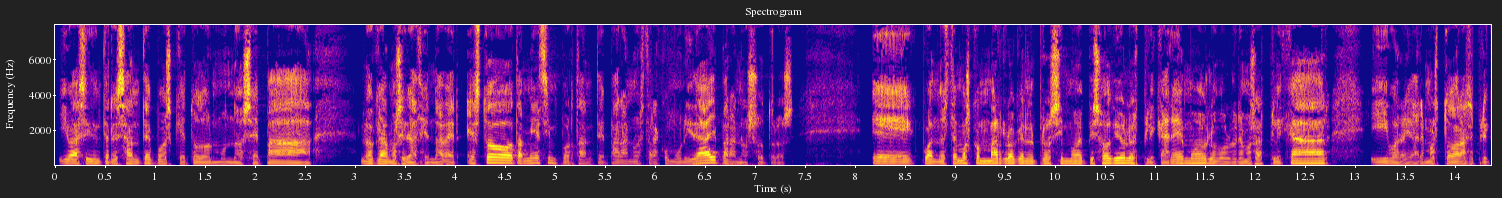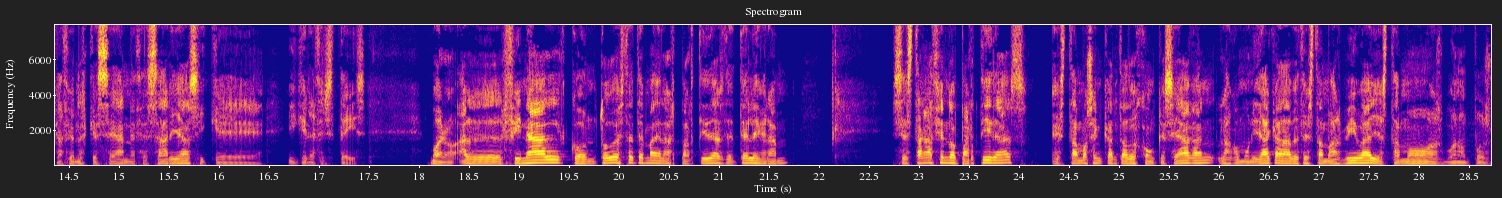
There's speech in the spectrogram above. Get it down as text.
y va a ser interesante pues que todo el mundo sepa lo que vamos a ir haciendo. A ver, esto también es importante para nuestra comunidad y para nosotros. Eh, cuando estemos con Marlock en el próximo episodio lo explicaremos, lo volveremos a explicar y bueno, y daremos todas las explicaciones que sean necesarias y que, y que necesitéis. Bueno, al final, con todo este tema de las partidas de Telegram, se están haciendo partidas, estamos encantados con que se hagan, la comunidad cada vez está más viva y estamos, bueno, pues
